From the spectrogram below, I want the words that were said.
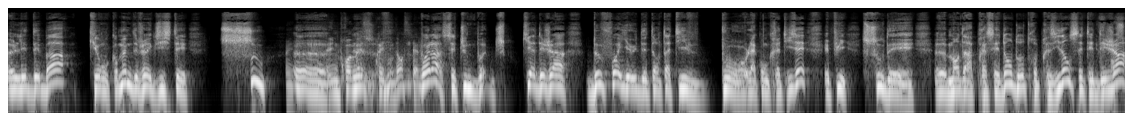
euh, les débats qui ont quand même déjà existé sous euh, une promesse présidentielle. Voilà, c'est une qui a déjà deux fois il y a eu des tentatives pour la concrétiser. Et puis, sous des euh, mandats précédents, d'autres présidents, c'était déjà,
